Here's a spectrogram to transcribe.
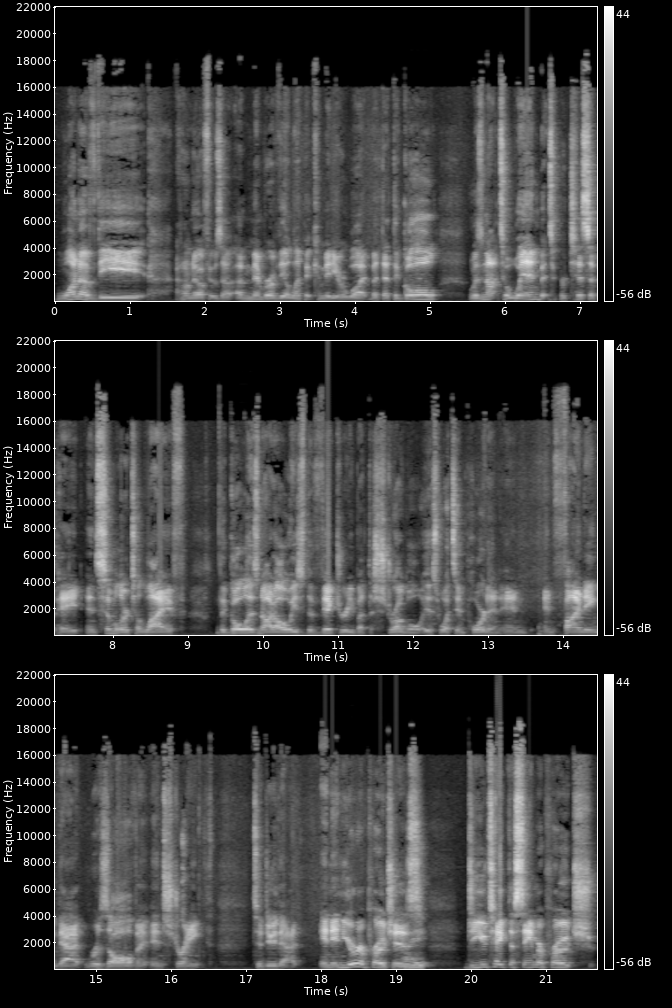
one of the, I don't know if it was a, a member of the Olympic Committee or what, but that the goal was not to win, but to participate. And similar to life, the goal is not always the victory, but the struggle is what's important, and and finding that resolve and strength to do that. And in your approaches, right. do you take the same approach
